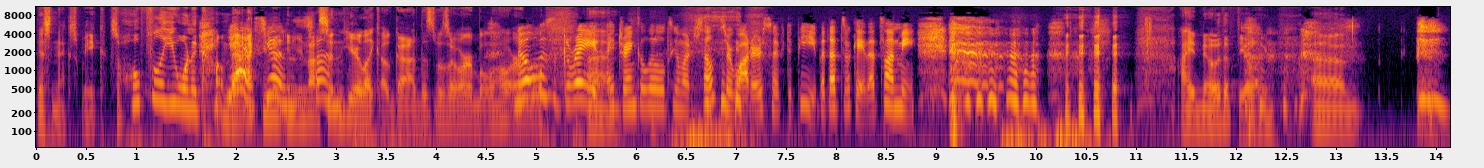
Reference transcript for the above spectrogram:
this next week. So hopefully you want to come yes, back and, yes, and you're not fun. sitting here like, oh god, this was horrible, horrible. No, it was great. Um, I drank a little too much seltzer water, so I have to pee, but that's okay. That's on me. I know the feeling. Um,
